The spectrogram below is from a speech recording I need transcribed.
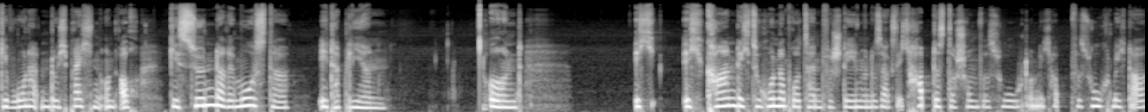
Gewohnheiten durchbrechen und auch gesündere Muster etablieren. Und ich, ich kann dich zu 100% verstehen, wenn du sagst, ich habe das doch schon versucht und ich habe versucht, mich da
